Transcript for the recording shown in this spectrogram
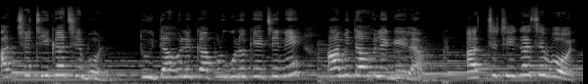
আচ্ছা ঠিক আছে বোন। তুই তাহলে কাপড়গুলো কেচে নে আমি তাহলে গেলাম। আচ্ছা ঠিক আছে বোন।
